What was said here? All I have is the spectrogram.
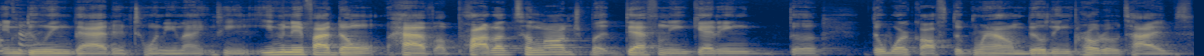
in doing that in 2019. Even if I don't have a product to launch, but definitely getting the the work off the ground, building prototypes,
